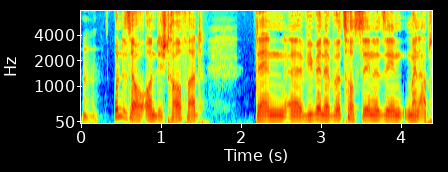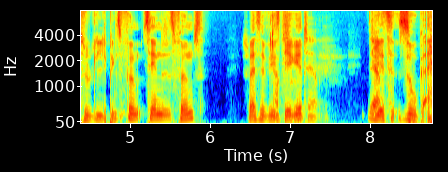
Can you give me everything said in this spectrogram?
Hm. Und es ja auch ordentlich drauf hat. Denn äh, wie wir in der Wirtshausszene sehen, meine absolute Lieblingsszene des Films. Ich weiß nicht, wie es dir geht. Ja. Die Ja. ist so geil.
